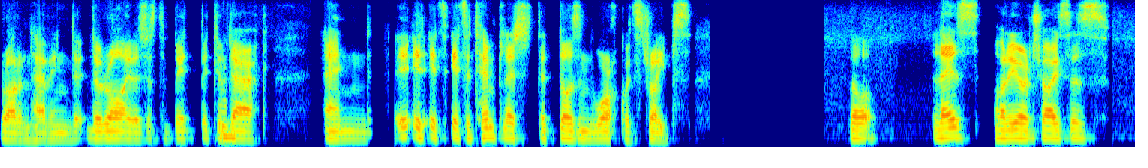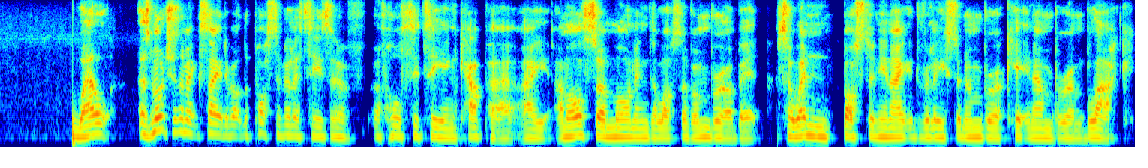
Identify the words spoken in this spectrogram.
rather than having the, the royal is just a bit bit too Mhm. dark, and it, it, it's it's a template that doesn't work with stripes. So, Les, what are your choices? Well, as much as I'm excited about the possibilities of, of Hull City and Kappa, I am also mourning the loss of Umbro a bit. So when Boston United released an Umbro kit in amber and black,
